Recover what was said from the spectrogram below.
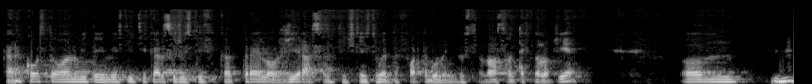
care costă o anumită investiție, care se justifică. Trello, Jira sunt niște instrumente foarte bune în industria noastră, în tehnologie. Um, mm-hmm.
